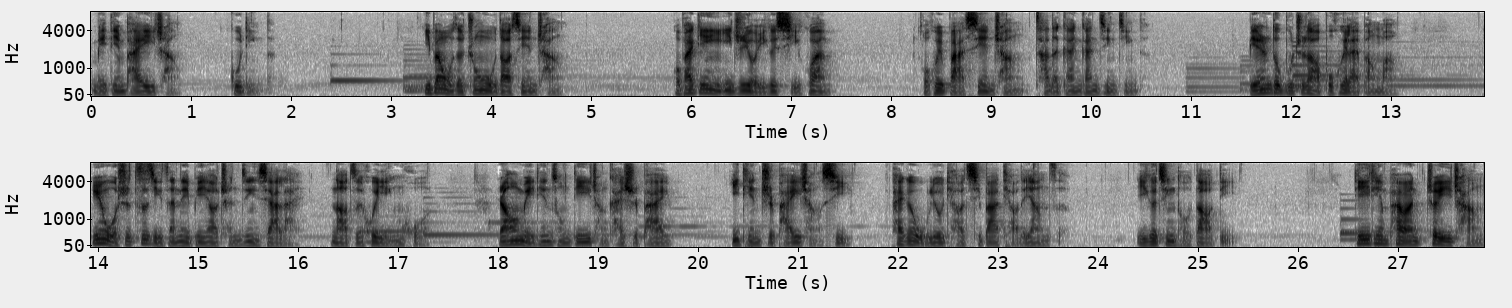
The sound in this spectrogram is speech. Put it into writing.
每天拍一场，固定的。一般我在中午到现场。我拍电影一直有一个习惯，我会把现场擦得干干净净的，别人都不知道，不会来帮忙，因为我是自己在那边要沉静下来，脑子会灵活，然后每天从第一场开始拍，一天只拍一场戏，拍个五六条、七八条的样子，一个镜头到底。第一天拍完这一场，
